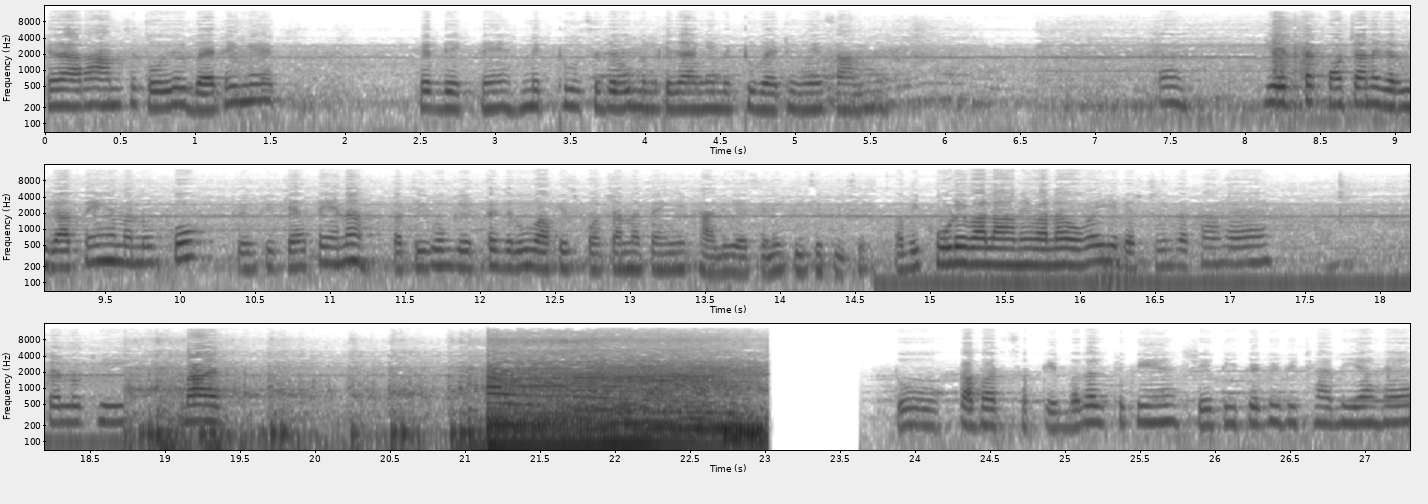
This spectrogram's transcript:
फिर आराम से थोड़ी देर बैठेंगे, फिर देखते हैं। मिट्टू से ज़रूर मिल के जाएँगे। मिट्टू बैठे हुए हैं सामने। गेट तक पहुँचाने ज़रूर जाते हैं मनु को, क्योंकि कहते हैं ना, पति को गेट तक ज़रूर वापस पहुंचाना चाहिए। खाली ऐसे नहीं, पीछे पीछे। अभी कूड़े वाला आने वाला होगा, ये डस्टबिन रखा है। चलो ठीक, बाय। तो कबर सबके बदल चुके हैं। शेटी पे भी बिछा दिया है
